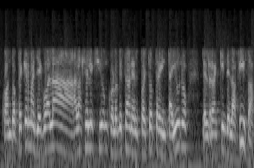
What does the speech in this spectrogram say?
Cuando Peckerman llegó a la, a la selección, Colombia estaba en el puesto 31 del ranking de la FIFA.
